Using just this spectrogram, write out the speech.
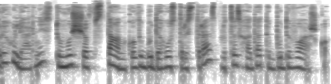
регулярність, тому що в стан, коли буде гострий стрес, про це згадати буде важко.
